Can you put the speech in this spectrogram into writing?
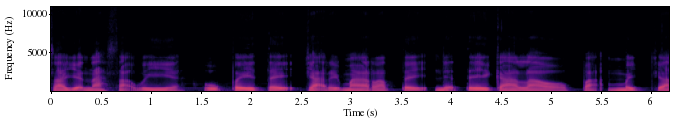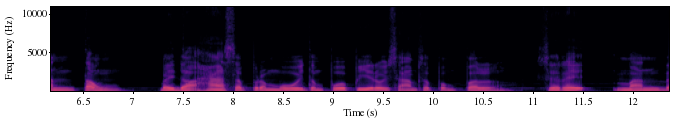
សាយនសវាឧបេតិចរិមារតិនិតេកាឡោបមិច្ចន្តងបៃដក56ទំព័រ237សិរិមណ្ឌ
